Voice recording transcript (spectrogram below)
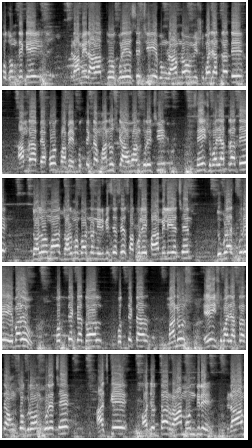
প্রথম থেকেই রামের আরাধ্য করে এসেছি এবং রামনবমী শোভাযাত্রাতে আমরা ব্যাপকভাবে প্রত্যেকটা মানুষকে আহ্বান করেছি। সেই শোভাযাত্রাতে দলমত ধর্মবর্ণ নির্বিশেষে সকলেই পা মিলিয়েছেন। দুবরাজপুরে এবারেও প্রত্যেকটা দল, প্রত্যেকটা মানুষ এই শোভাযাত্রাতে অংশগ্রহণ করেছে। আজকে অযোধ্যার রাম মন্দিরে রাম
